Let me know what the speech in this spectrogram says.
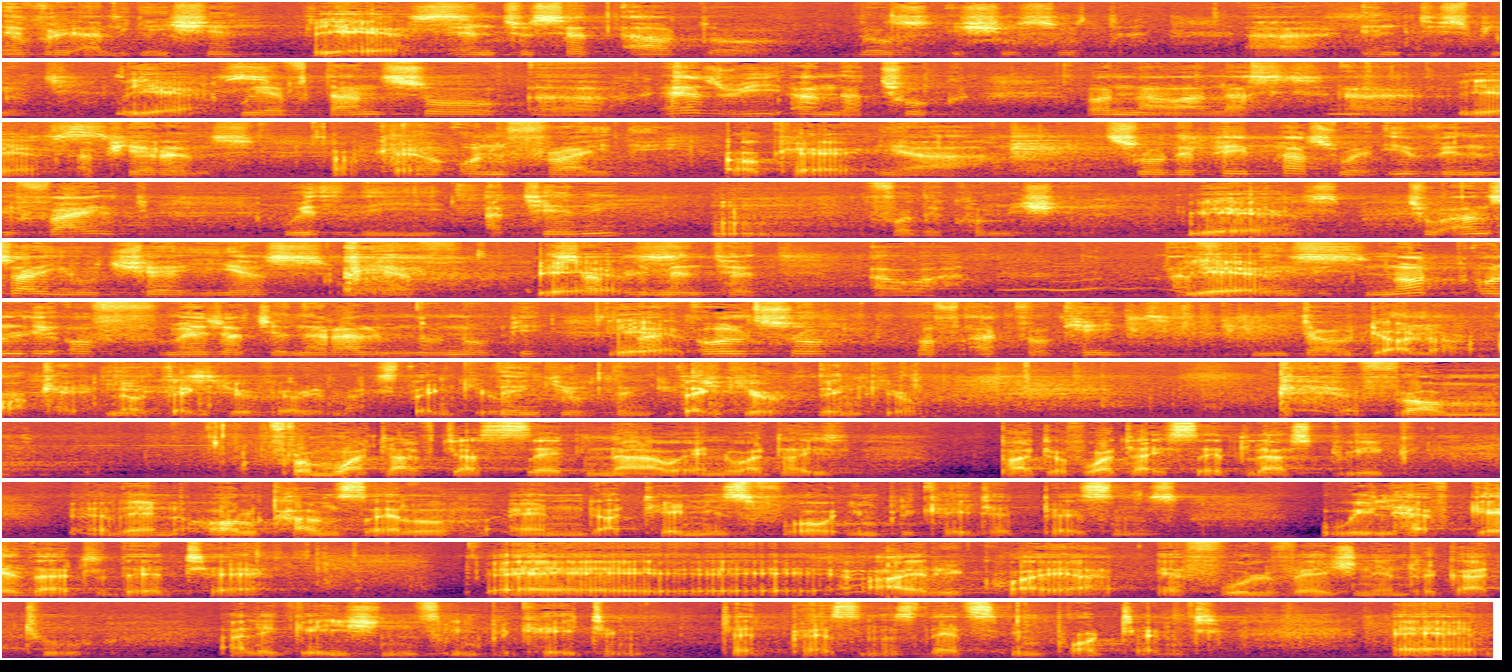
every allegation Yes. and to set out uh, those issues that are in dispute. yes. We have done so uh, as we undertook on our last uh, yes. appearance Okay. uh, on Friday. Okay. Yeah. So the papers were evenly filed with the attorney for the commission. Yes. To answer you, Chair, yes, we have Yes. supplemented our Yes. not only of Major General Mnonopi, Yes. but also of Advocate. Dolo, okay. No, thank you very much, thank you. Thank you, thank you. Thank you, thank you. From, from what I've just said now and what I, part of what I said last week, uh, then all counsel and attorneys for implicated persons will have gathered that uh, uh, I require a full version in regard to allegations implicating persons. That's important. Uh,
